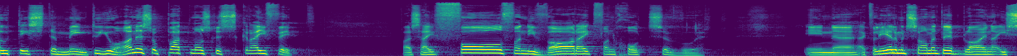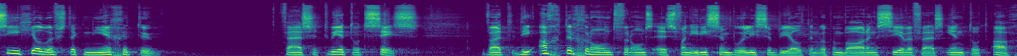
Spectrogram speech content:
Ou Testament. Toe Johannes op Patmos geskryf het, was hy vol van die waarheid van God se woord. En uh, ek wil hê julle moet saam met my blaai na Esegiel hoofstuk 9 toe. Verse 2 tot 6 wat die agtergrond vir ons is van hierdie simboliese beeld in Openbaring 7 vers 1 tot 8.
